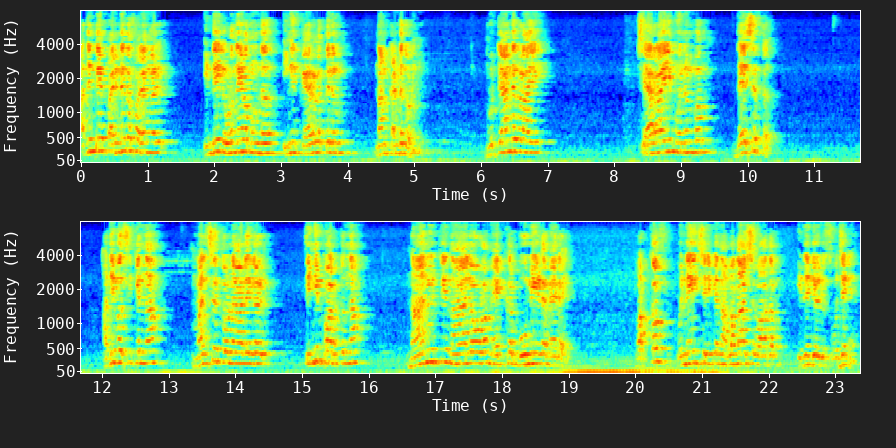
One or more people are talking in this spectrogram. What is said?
അതിന്റെ പരിണിത ഫലങ്ങൾ ഇന്ത്യയിൽ ഉടനീളമുണ്ട് ഇങ്ങ് കേരളത്തിലും നാം കണ്ടു തുടങ്ങി. നൂറ്റാണ്ടുകളായി ചേറായി മുനമ്പം ദേശത്ത് അധിവസിക്കുന്ന മത്സ്യത്തൊഴിലാളികൾ തിങ്ങിപ്പാർക്കുന്ന നാനൂറ്റി നാലോളം ഏക്കർ ഭൂമിയുടെ മേലെ വക്കഫ് ഉന്നയിച്ചിരിക്കുന്ന അവകാശവാദം ഇതിന്റെ ഒരു സൂചനയാണ്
